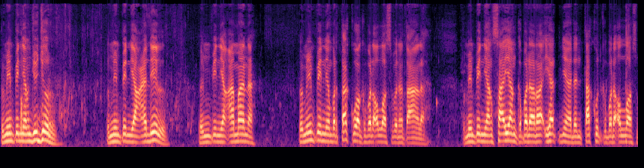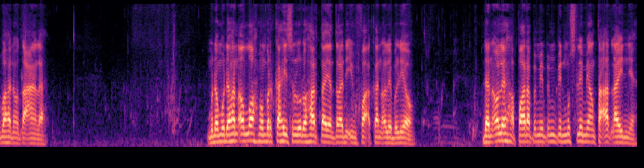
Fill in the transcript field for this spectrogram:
Pemimpin yang jujur, pemimpin yang adil, pemimpin yang amanah, pemimpin yang bertakwa kepada Allah Subhanahu wa taala. Pemimpin yang sayang kepada rakyatnya dan takut kepada Allah Subhanahu wa taala. Mudah-mudahan Allah memberkahi seluruh harta yang telah diinfakkan oleh beliau. Dan oleh para pemimpin-pemimpin muslim yang taat lainnya.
